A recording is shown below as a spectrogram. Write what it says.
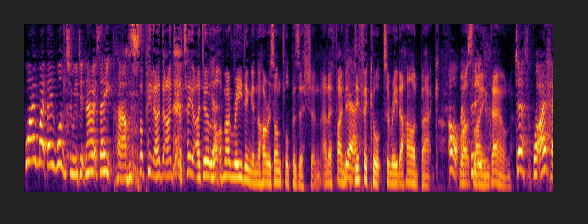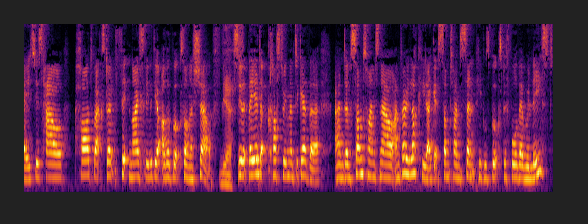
Why might they want to read it now? It's eight pounds. But people, I, I, I tell you, I do a Yeah. lot of my reading in the horizontal position, and I find Yeah. it difficult to read a hardback Oh, whilst absolutely. lying down. Geoff, what I hate is how hardbacks don't fit nicely with your other books on a shelf. Yes. So they end up clustering them together. And um, sometimes now, I'm very lucky, I get sometimes sent people's books before they're released,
